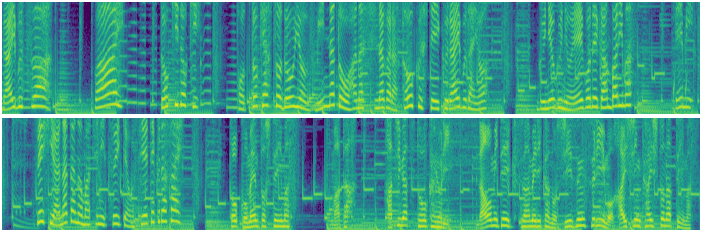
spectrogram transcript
ライブツアーわーいドキドキ。ポッドキャスト同様みんなとお話ししながらトークしていくライブだよ。ぐにょぐにょ英語で頑張ります。エミぜひあなたの街について教えてください。とコメントしています。また8月10日より Naomi Takes America のシーズン3も配信開始となっています。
